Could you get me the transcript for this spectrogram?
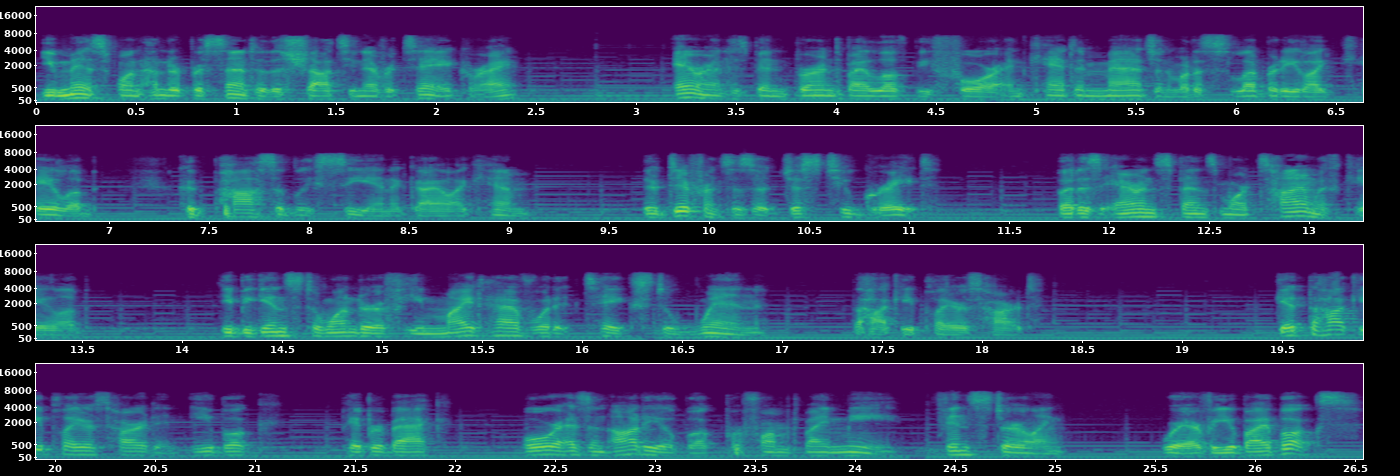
You miss 100% of the shots you never take, right? Aaron has been burned by love before and can't imagine what a celebrity like Caleb could possibly see in a guy like him. Their differences are just too great. But as Aaron spends more time with Caleb, he begins to wonder if he might have what it takes to win the hockey player's heart. Get the hockey player's heart in ebook, paperback, or as an audiobook performed by me, Vince Sterling, wherever you buy books.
